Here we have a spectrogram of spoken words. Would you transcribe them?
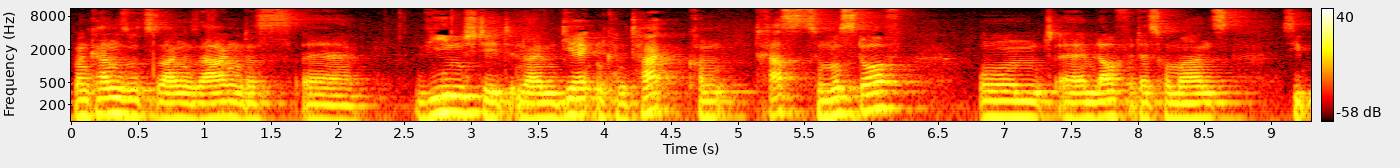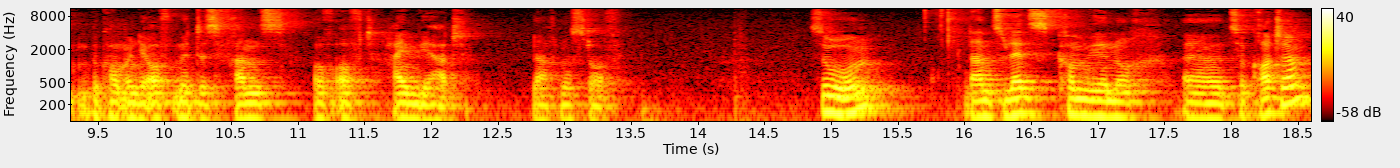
man kann sozusagen sagen, dass äh, Wien steht in einem direkten Kontakt, Kontrast zu Nussdorf und äh, im Laufe des Romans sieht, bekommt man ja oft mit, dass Franz auch oft Heimweh hat nach Nussdorf. So, dann zuletzt kommen wir noch äh, zur Grotte.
